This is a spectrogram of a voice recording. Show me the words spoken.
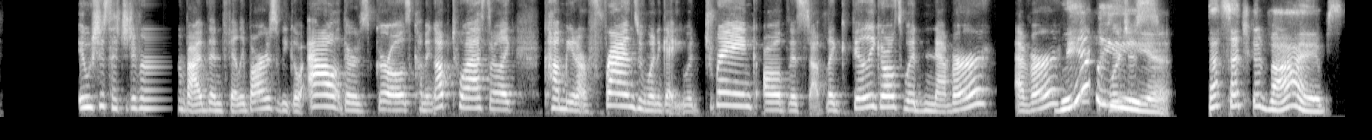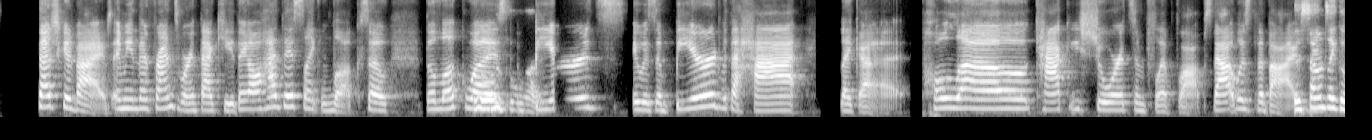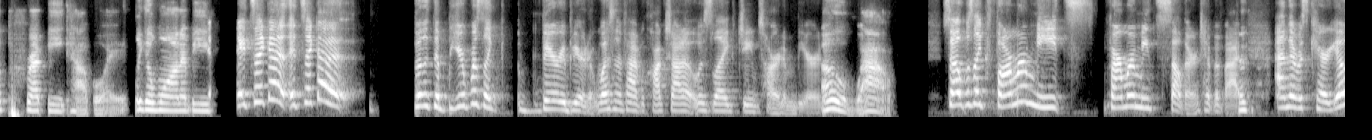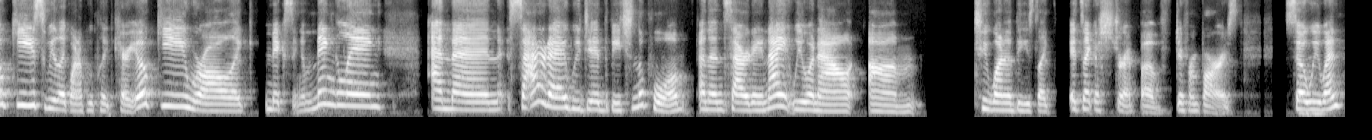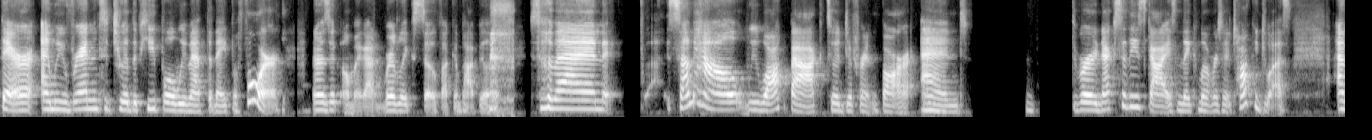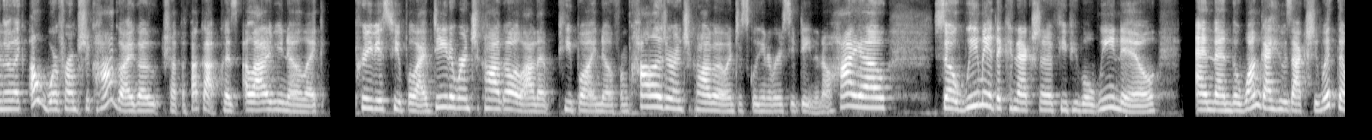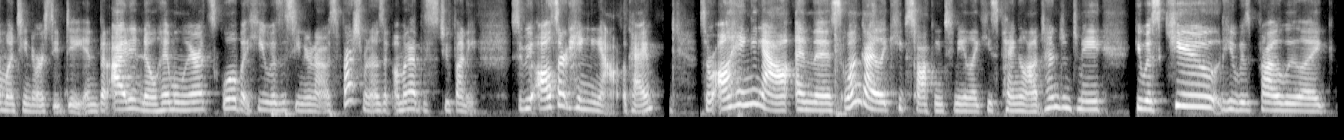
it was just such a different vibe than Philly bars. We go out, there's girls coming up to us. They're like, come meet our friends. We want to get you a drink, all of this stuff. Like Philly girls would never, ever. really just- that's such good vibes Such good vibes. I mean, their friends weren't that cute. They all had this like look. So the look was, was beards. It was a beard with a hat, like a polo, khaki shorts, and flip flops. That was the vibe. This sounds like a preppy cowboy, like a wannabe. It's like a, it's like a, but like the beard was like very beard. It wasn't a five o'clock shot. It was like James Harden beard. Oh wow. So it was like farmer meets farmer meets southern type of vibe. Okay. And there was karaoke. So we like went up, we played karaoke. We're all like mixing and mingling. And then Saturday we did the beach and the pool. And then Saturday night we went out um to one of these like it's like a strip of different bars. So we went there and we ran into two of the people we met the night before. And I was like, oh my God, we're like so fucking popular. so then somehow we walk back to a different bar Mm. and we're next to these guys and they come over and start talking to us. And they're like, oh, we're from Chicago. I go, shut the fuck up. Because a lot of you know, like previous people I've dated were in Chicago. A lot of people I know from college are in Chicago. I went to school, University of Dayton Ohio. So we made the connection of a few people we knew. And then the one guy who was actually with them went to University of Dayton, but I didn't know him when we were at school, but he was a senior and I was a freshman. I was like, oh my God, this is too funny. So we all start hanging out. Okay. So we're all hanging out. And this one guy like keeps talking to me, like he's paying a lot of attention to me. He was cute. He was probably like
